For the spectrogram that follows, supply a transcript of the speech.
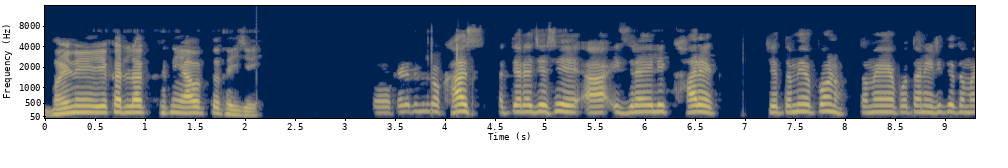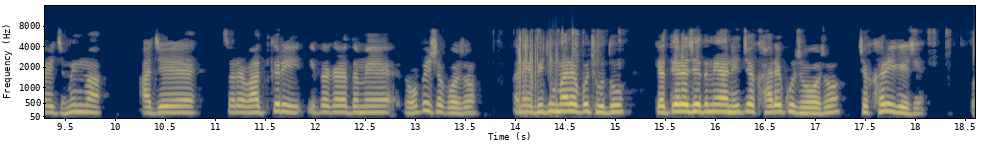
મહિને એકાદ લાખની આવક તો થઈ જાય. તો ખેડૂત મિત્રો ખાસ અત્યારે જે છે આ ઇઝરાયેલી ખારેક જે તમે પણ તમે પોતાની રીતે તમારી જમીનમાં આ જે સરે વાત કરી એ પ્રકારે તમે રોપી શકો છો. અને બીજું મારે પૂછવું હતું કે અત્યારે જે તમે આ નીચે ખારેકું જોવો છો જે ખરી ગઈ છે તો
